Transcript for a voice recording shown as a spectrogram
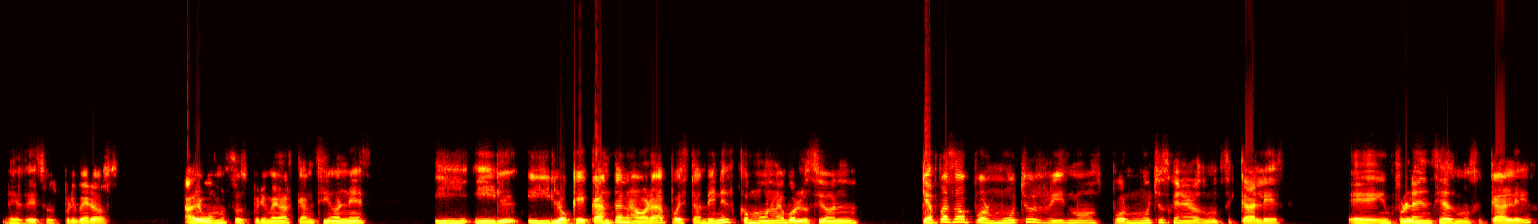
desde sus primeros álbumes, sus primeras canciones y, y, y lo que cantan ahora, pues también es como una evolución que ha pasado por muchos ritmos, por muchos géneros musicales, eh, influencias musicales.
